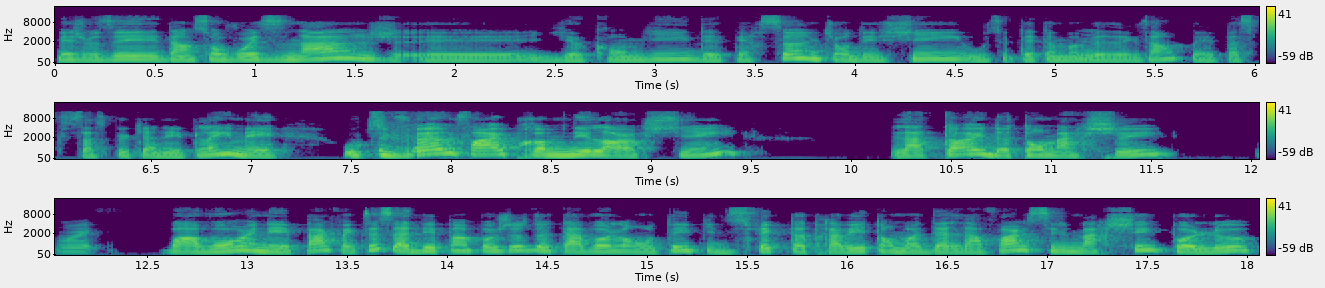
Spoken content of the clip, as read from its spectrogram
mais je veux dire, dans son voisinage, euh, il y a combien de personnes qui ont des chiens, ou c'est peut-être un mauvais mm. exemple, parce que ça se peut qu'il y en ait plein, mais ou qui veulent faire promener leurs chiens, la taille de ton marché va avoir un impact. Fait que, ça dépend pas juste de ta volonté puis du fait que tu as travaillé ton modèle d'affaires. Si le marché n'est pas là,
